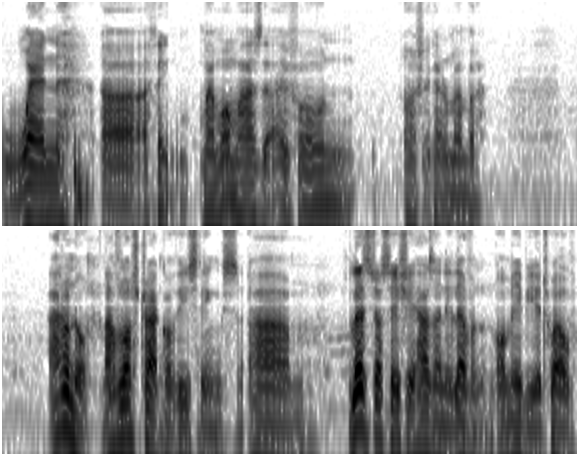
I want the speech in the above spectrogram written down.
when uh, I think my mom has the iPhone? Gosh, I can't remember. I don't know. I've lost track of these things. Um, let's just say she has an 11 or maybe a 12.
